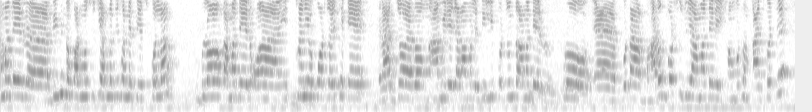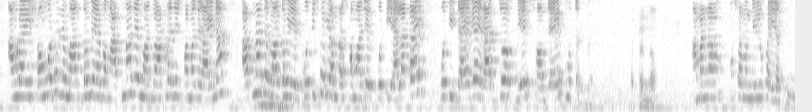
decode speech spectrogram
আমাদের বিভিন্ন কর্মসূচি আপনাদের সামনে পেশ করলাম। ব্লক আমাদের স্থানীয় পর্যায় থেকে রাজ্য এবং আমিরে জামামলে দিল্লি পর্যন্ত আমাদের পুরো গোটা ভারতবর্ষ জুড়ে আমাদের এই সংগঠন কাজ করছে। আমরা এই সংগঠনের মাধ্যমে এবং আপনাদের মাধ্যমে আপনাদের সমাজের আয়না আপনাদের মাধ্যমে এর প্রতিছবি আমরা সমাজের প্রতি এলাকায় প্রতি জায়গায় রাজ্য দেশ সব জায়গায় পৌঁছাতে পারি। আপনার নাম? আমার নাম মোসাম্মদ নীলুফাই ইয়াসমিন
